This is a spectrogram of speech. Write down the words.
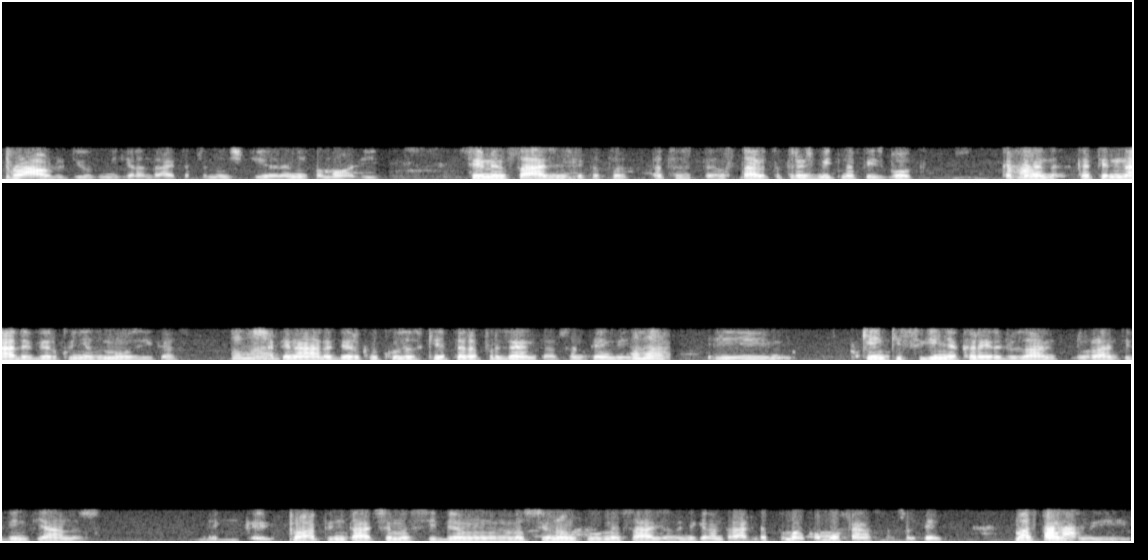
proud de ouvir Miguel Andrade tá falando inspira na mim para modo ser mensagens que está a transmitir na Facebook, que Aham. tem, que tem nada a ver com as músicas, Uhum. que tem nada a ver com coisas que te representa, você entende? Uhum. E quem que seguia a carreira durante, durante 20 anos, que- para tentar chama-se bem relacionando com mensagens de Miguel Andrade, deve tomar como ofensa, você entende? Mas pronto, e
